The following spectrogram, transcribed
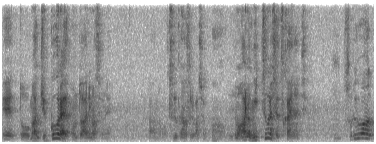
えっ、とまあ10個ぐらい本当ありますよね。あの通関する場所。うん。でもあれは3つぐらいしか使えないんですよ。それは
